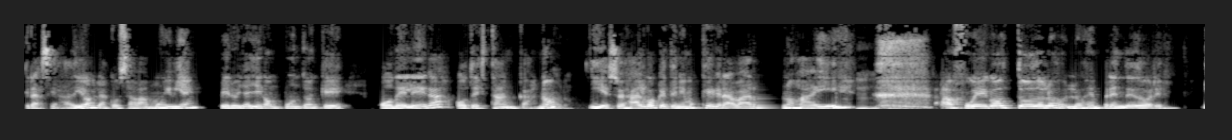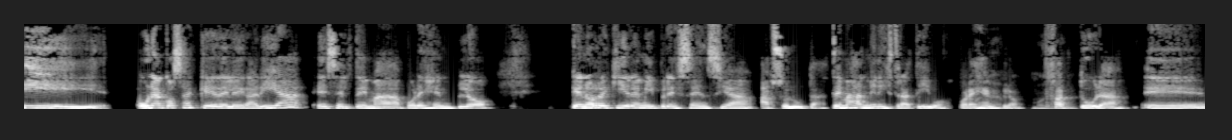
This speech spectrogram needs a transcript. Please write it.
gracias a Dios, la cosa va muy bien, pero ya llega un punto en que o delegas o te estancas, ¿no? Y eso es algo que tenemos que grabarnos ahí a fuego todos los, los emprendedores. Y una cosa que delegaría es el tema, por ejemplo, que no requiere mi presencia absoluta. Temas administrativos, por ejemplo, factura, eh,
